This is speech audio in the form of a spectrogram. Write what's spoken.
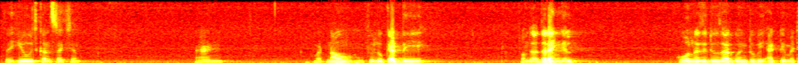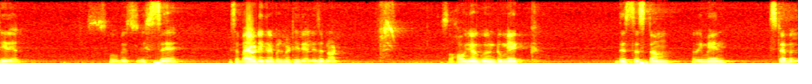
It's a huge construction. And but now if you look at the from the other angle, coal residues are going to be active material. So it's, it's a it's a biodegradable material, is it not? So how you are going to make this system remain stable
